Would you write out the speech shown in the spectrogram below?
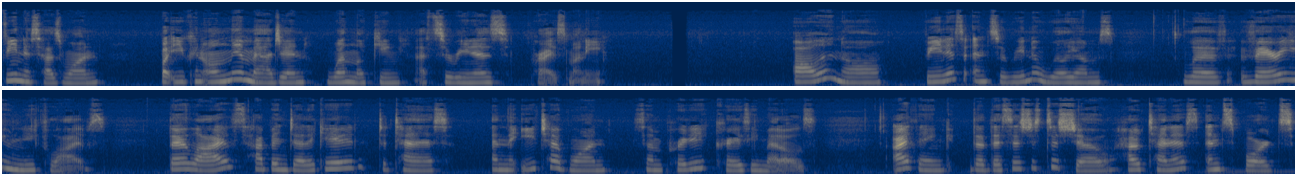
Venus has won, but you can only imagine when looking at Serena's prize money. All in all, Venus and Serena Williams live very unique lives. Their lives have been dedicated to tennis, and they each have won some pretty crazy medals. I think that this is just to show how tennis and sports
